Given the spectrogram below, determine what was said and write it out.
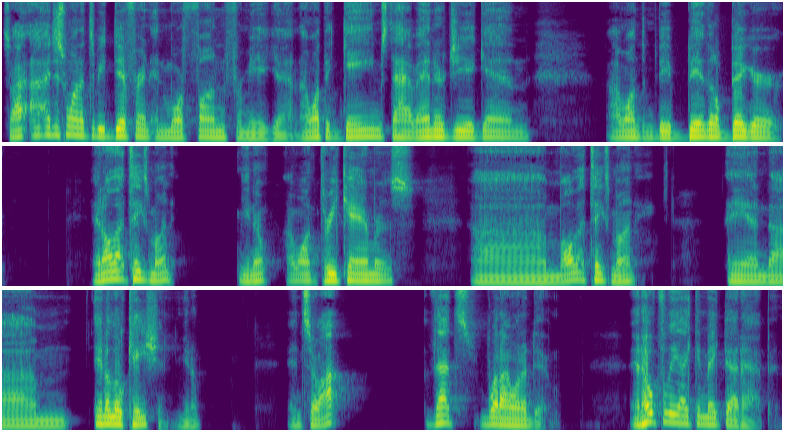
So I, I just want it to be different and more fun for me again. I want the games to have energy again. I want them to be a bit, little bigger. And all that takes money. You know, I want three cameras. Um, all that takes money. And um in a location, you know. And so I that's what I want to do. And hopefully I can make that happen.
